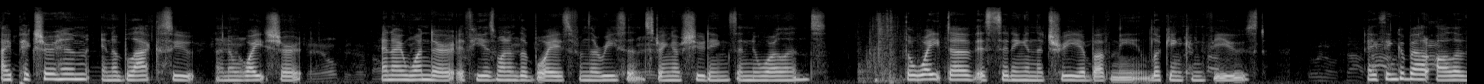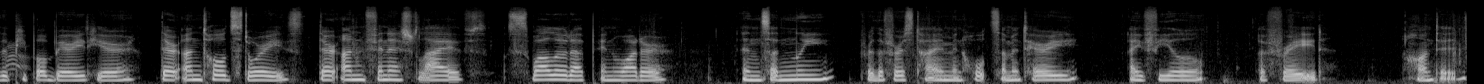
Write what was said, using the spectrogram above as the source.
I picture him in a black suit and a white shirt, and I wonder if he is one of the boys from the recent string of shootings in New Orleans. The white dove is sitting in the tree above me, looking confused. I think about all of the people buried here, their untold stories, their unfinished lives, swallowed up in water. And suddenly, for the first time in Holt Cemetery, I feel afraid, haunted.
